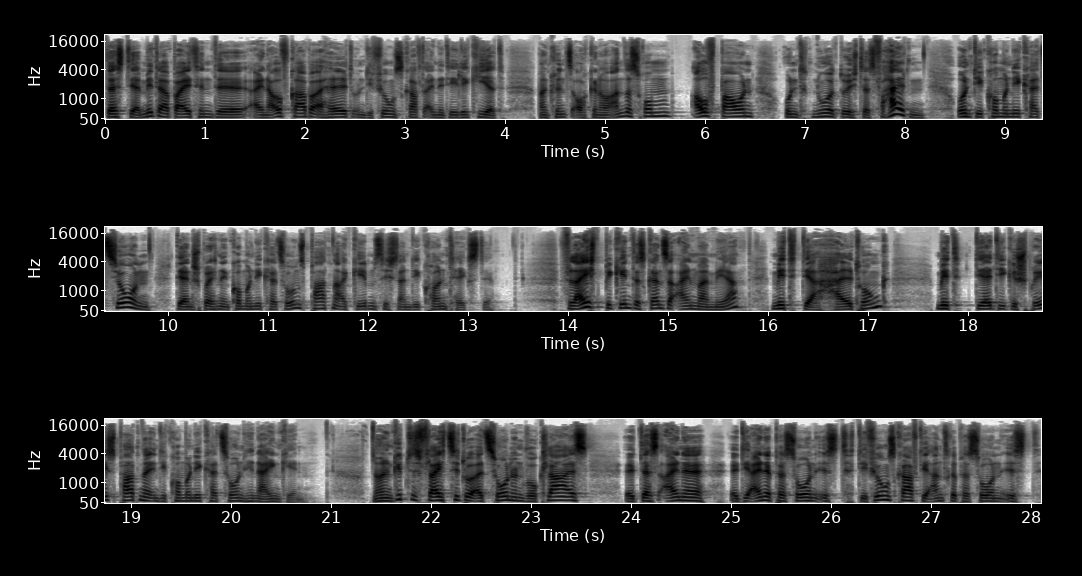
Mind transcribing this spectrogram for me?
dass der Mitarbeitende eine Aufgabe erhält und die Führungskraft eine delegiert. Man könnte es auch genau andersrum aufbauen und nur durch das Verhalten und die Kommunikation der entsprechenden Kommunikationspartner ergeben sich dann die Kontexte. Vielleicht beginnt das Ganze einmal mehr mit der Haltung, mit der die Gesprächspartner in die Kommunikation hineingehen. Nun gibt es vielleicht Situationen, wo klar ist, das eine, die eine Person ist die Führungskraft, die andere Person ist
